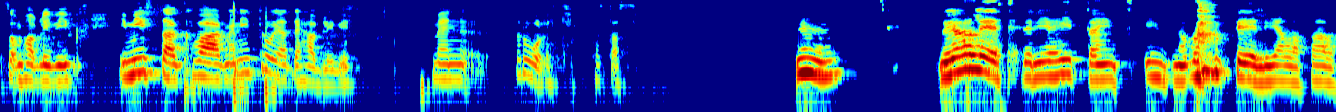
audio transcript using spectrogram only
som har blivit i misstag kvar, men inte tror jag att det har blivit. Men roligt förstås. Mm. Jag har läst den, jag hittar inte, inte något fel i alla fall.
